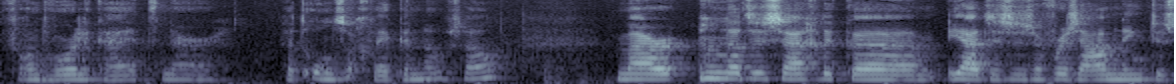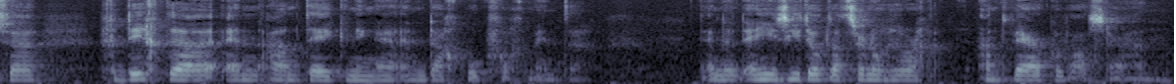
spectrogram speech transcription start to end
verantwoordelijkheid naar het onzagwekkende of zo. Maar dat is eigenlijk, uh, ja, het is dus een verzameling tussen gedichten en aantekeningen en dagboekfragmenten. En, en je ziet ook dat ze er nog heel erg aan het werken was daaraan.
